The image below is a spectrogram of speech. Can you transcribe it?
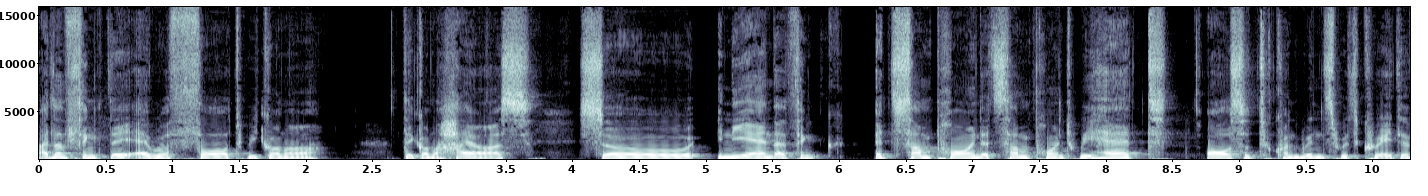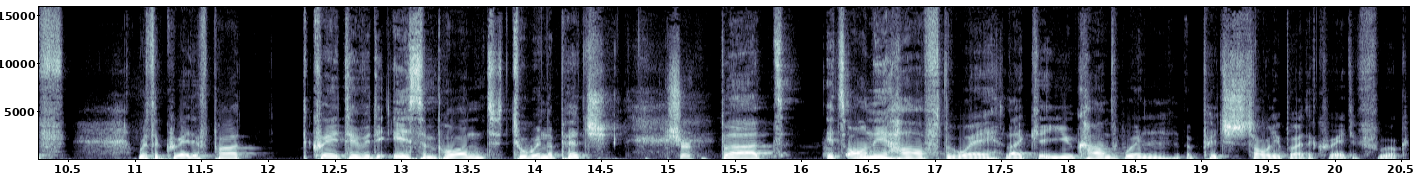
I don't think they ever thought we gonna they're gonna hire us. So in the end, I think at some point, at some point, we had also to convince with creative, with the creative part. Creativity is important to win a pitch. Sure. But it's only half the way. Like you can't win a pitch solely by the creative work.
